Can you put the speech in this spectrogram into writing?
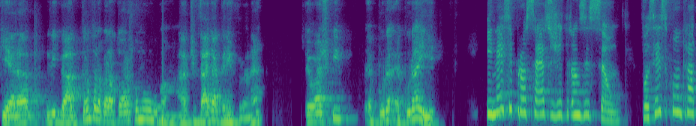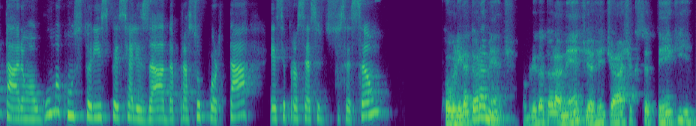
Que era ligado tanto ao laboratório como à atividade agrícola, né? Eu acho que é por, é por aí. E nesse processo de transição, vocês contrataram alguma consultoria especializada para suportar esse processo de sucessão? Obrigatoriamente. Obrigatoriamente, a gente acha que você tem que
